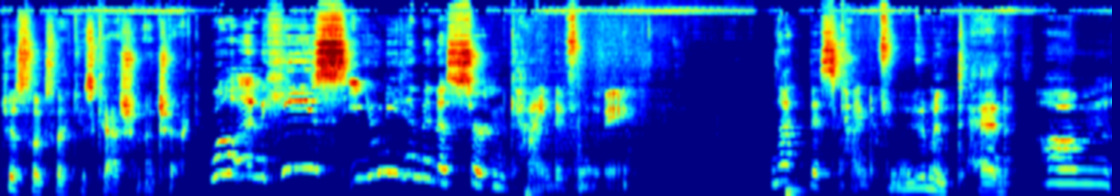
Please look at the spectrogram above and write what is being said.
just looks like he's cashing a check Well, and he's you need him in a certain kind of movie. Not this kind of you movie. need him in ted Um,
